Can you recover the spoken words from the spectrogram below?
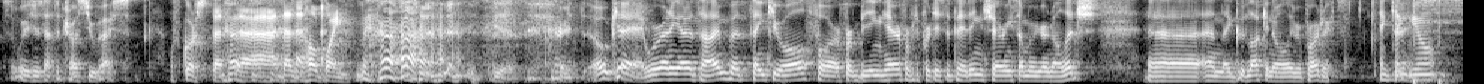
So we just have to trust you guys. Of course, that's uh, that's the whole point. yeah. Great. Okay, we're running out of time, but thank you all for for being here, for participating, sharing some of your knowledge, uh, and uh, good luck in all of your projects. Thank you. Thank you.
